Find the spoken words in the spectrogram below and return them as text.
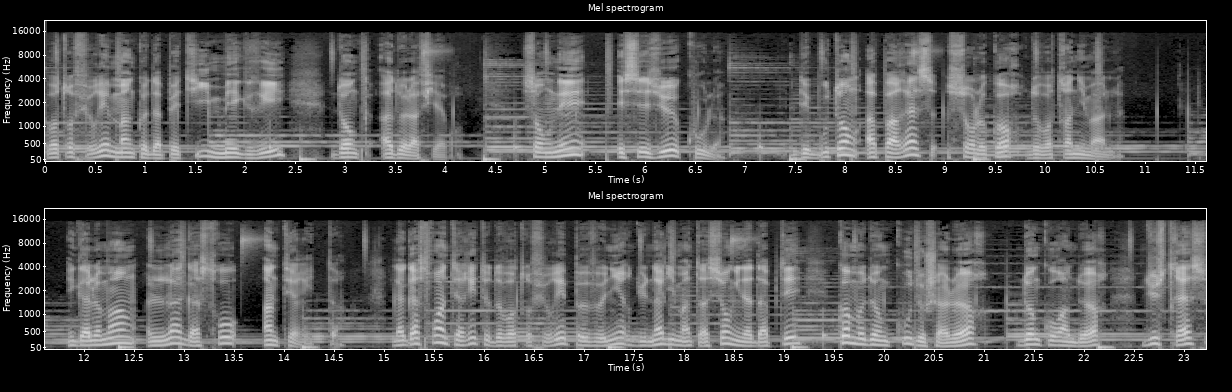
Votre furet manque d'appétit, maigrit, donc a de la fièvre. Son nez et ses yeux coulent. Des boutons apparaissent sur le corps de votre animal. Également la gastro-entérite. La gastro-entérite de votre furet peut venir d'une alimentation inadaptée comme d'un coup de chaleur, d'un courant du stress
